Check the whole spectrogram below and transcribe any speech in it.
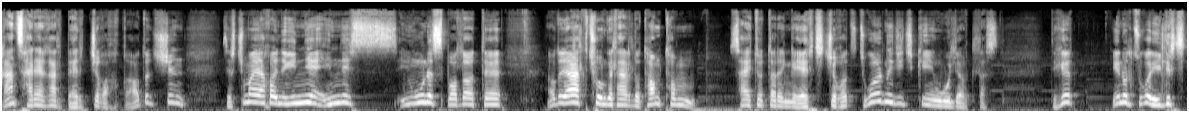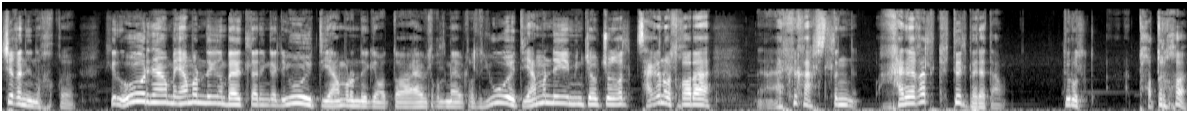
ганц харьяагаар барьж байгаа байхгүй. Одоо жишээ нь Зэрчмаа яг нэг энэ энэс үүнээс болоо те одоо яалт ч хүн ингээл харлаа том том сайтуудаар ингээ ярьчихж байгаа. Зүгээр нэг жижигхэн үйл явдлаас. Тэгэхээр Энэ бол зүгээр илэрчж байгаа нэг нөхгүй юу. Тэгэхээр өөр ямар нэгэн байдлаар ингээл юу үед ямар нэгэн одоо авилгал мавилгал юу үед ямар нэг юм явж байгаа бол цаг нь болохоор архих арслан хараагаал гэтэл бариад аав. Тэр бол тодорхой.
